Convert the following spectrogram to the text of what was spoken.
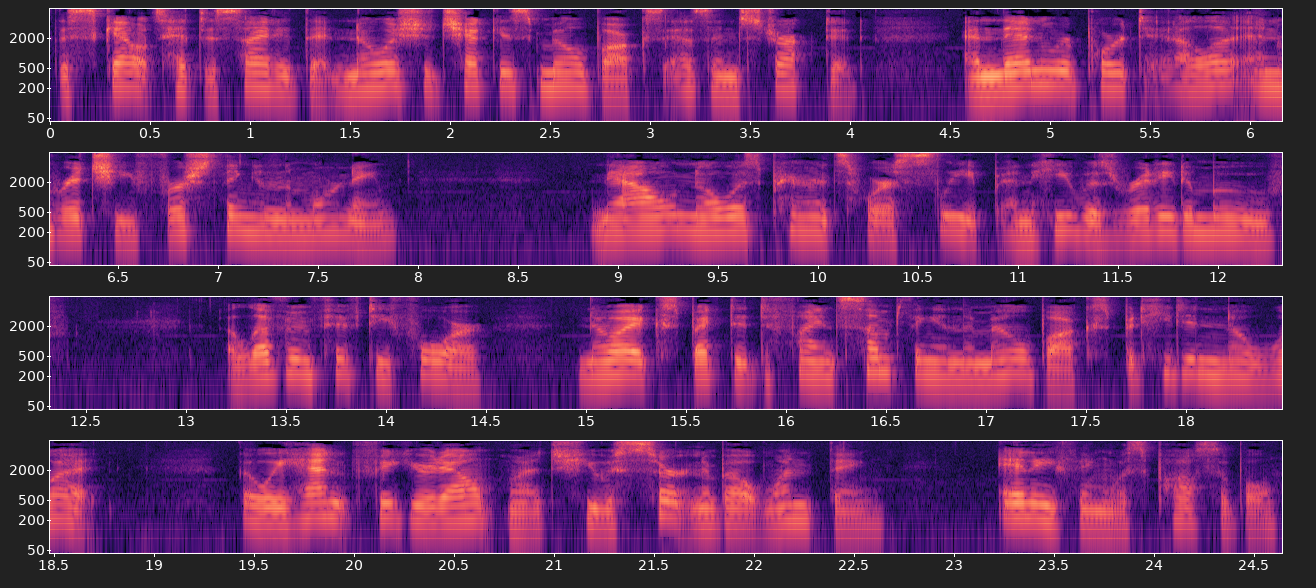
the scouts had decided that Noah should check his mailbox as instructed and then report to Ella and Richie first thing in the morning. Now Noah's parents were asleep and he was ready to move. 11:54 Noah expected to find something in the mailbox, but he didn't know what. Though he hadn't figured out much, he was certain about one thing. Anything was possible.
